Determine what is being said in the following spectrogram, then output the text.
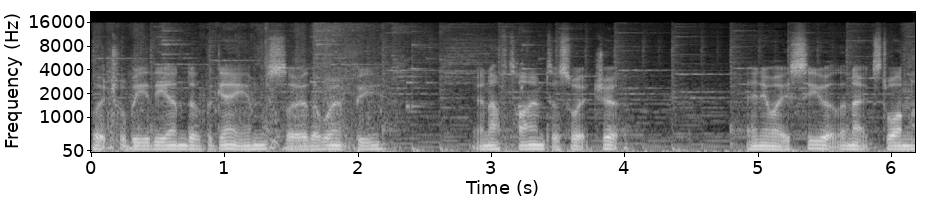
which will be the end of the game, so there won't be enough time to switch it. Anyway, see you at the next one.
